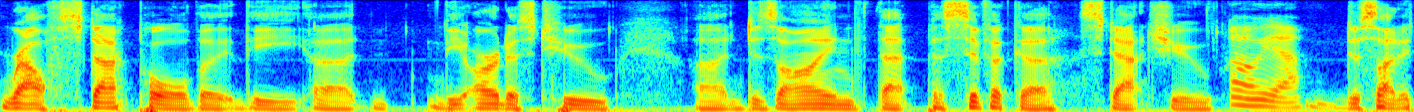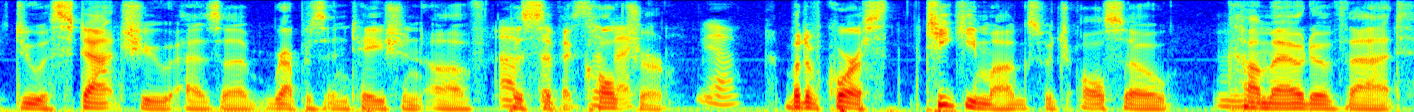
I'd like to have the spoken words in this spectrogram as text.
Ralph Stackpole, the the uh, the artist who uh, designed that Pacifica statue, oh yeah, decided to do a statue as a representation of of the Pacific culture. yeah, But of course, tiki mugs, which also come out of that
